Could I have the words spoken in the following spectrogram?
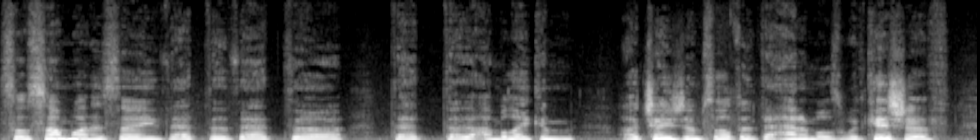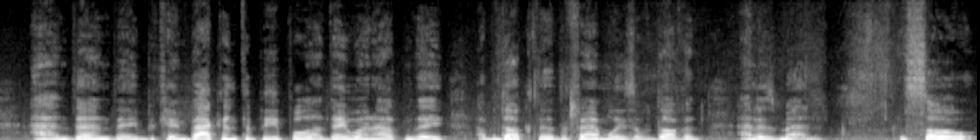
So some want to say that uh, that uh, that uh, Amalekim uh, changed themselves into animals with kishuf, and then they became back into people, and they went out and they abducted the families of David and his men. So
